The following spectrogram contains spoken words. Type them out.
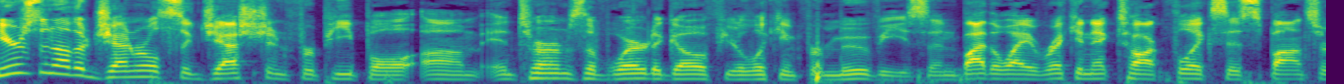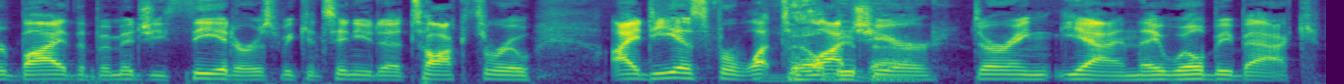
Here's another general suggestion for people um, in terms of where to go if you're looking for movies. And by the way, Rick and Nick Talk Flicks is sponsored by the Bemidji Theater as we continue to talk through ideas for what to They'll watch here during. Yeah, and they will be back.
